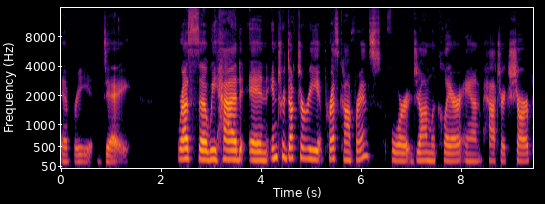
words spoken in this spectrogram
every day. Russ, uh, we had an introductory press conference for John LeClair and Patrick Sharp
